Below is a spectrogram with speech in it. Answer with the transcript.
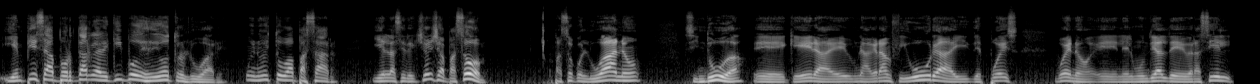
y empieza a aportarle al equipo desde otros lugares. Bueno, esto va a pasar. Y en la selección ya pasó. Pasó con Lugano, sin duda, eh, que era eh, una gran figura y después, bueno, en el Mundial de Brasil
